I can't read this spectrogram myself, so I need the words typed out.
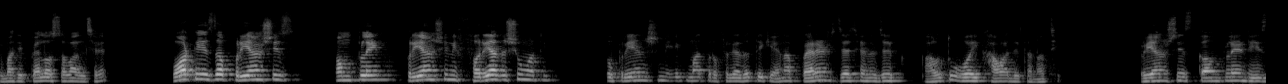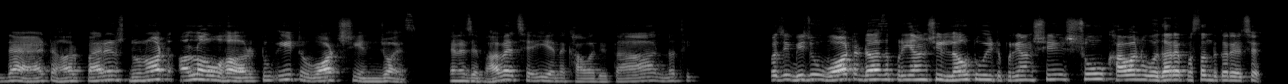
એમાંથી પહેલો સવાલ છે what is the Priyanshi's complain પ્રિયાંશીની ફરિયાદ શું હતી? તો પ્રિયાંશીની એકમાત્ર ફરિયાદ હતી કે એના પેરેન્ટ્સ જે છે એને જે ભાવતું હોય ખાવા દેતા નથી. Priyanshi's complaint is that her parents do not allow her to eat what she enjoys એને જે ભાવે છે એ એને ખાવા દેતા નથી. પછી બીજું what does Priyanshi love to eat Priyanshi શું ખાવાનું વધારે પસંદ કરે છે?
